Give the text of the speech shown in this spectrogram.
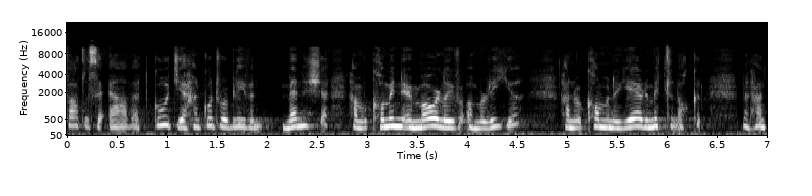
fattelse av at Gud, ja, han Gud var blivet menneske, han var kommet inn i morliv av Maria, han var kommet og gjør i midten okken, men han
